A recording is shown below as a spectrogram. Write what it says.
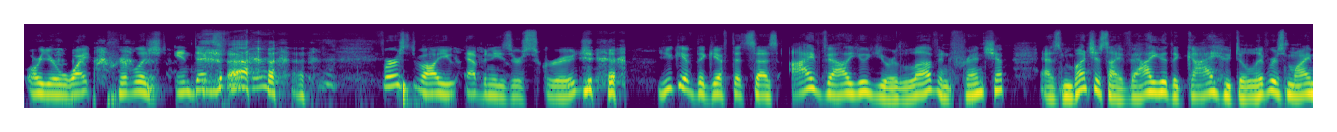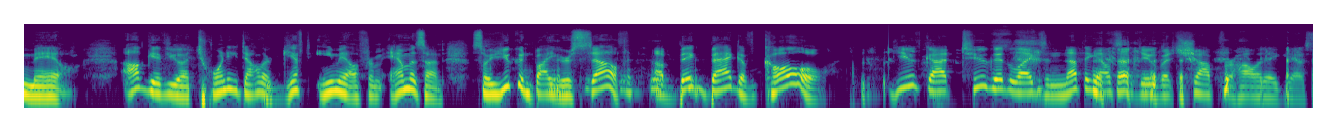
or your white privileged index finger? First of all, you Ebenezer Scrooge, you give the gift that says, I value your love and friendship as much as I value the guy who delivers my mail. I'll give you a $20 gift email from Amazon so you can buy yourself a big bag of coal. You've got two good legs and nothing else to do but shop for holiday gifts.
